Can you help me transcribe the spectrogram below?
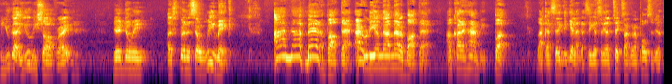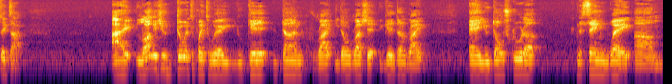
You got Ubisoft, right? They're doing a Splinter Cell remake. I'm not mad about that. I really am not mad about that. I'm kind of happy. But, like I said again, like I said yesterday on TikTok when I posted it on TikTok, I long as you do it to point to where you get it done right, you don't rush it, you get it done right, and you don't screw it up the same way, um,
